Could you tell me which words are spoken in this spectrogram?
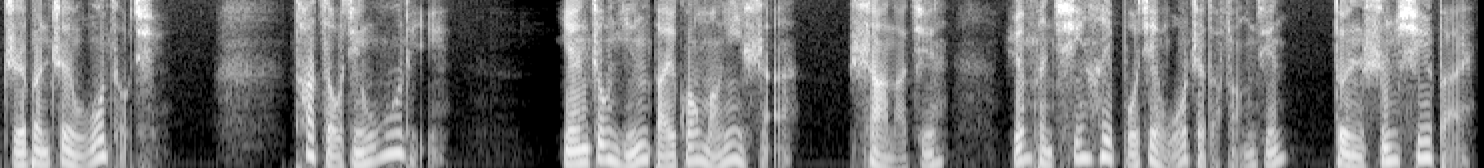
直奔正屋走去。他走进屋里，眼中银白光芒一闪，刹那间，原本漆黑不见五指的房间顿生虚白。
